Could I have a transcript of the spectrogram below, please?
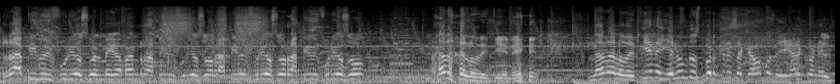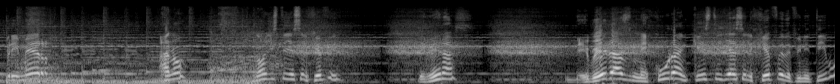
Rápido y furioso el Mega Man, rápido y furioso, rápido y furioso, rápido y furioso. Nada lo detiene. Nada lo detiene y en un 2x3 acabamos de llegar con el primer... Ah, no. No, este ya es el jefe. ¿De veras? ¿De veras me juran que este ya es el jefe definitivo?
